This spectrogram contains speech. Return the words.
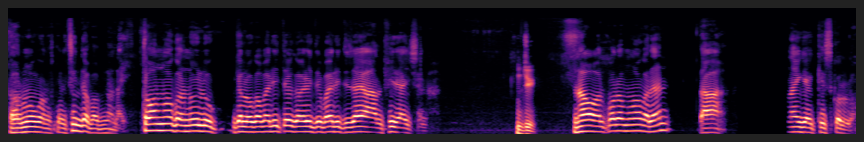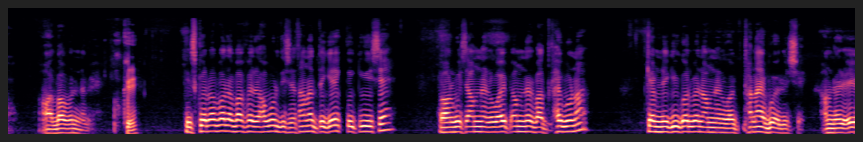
তখন কোনো চিন্তা ভাবনা নাই। তখন মনে করেন ওই লোক গেল বাড়িতে গাড়িতে বাড়িতে যায় আর ফিরে আইসে না। জি। না হওয়ার পরে মনে করেন তা নাই গিয়ে কিস করল আমার বাবার নামে। ওকে কিস করার পরে বাপের খবর দিছে থানার থেকে কই কি হয়েছে তখন কইছে আপনার ওয়াইফ আপনার ভাত খাইবো না। কেমনি কি করবেন? আপনার ওয়াইফ থানায় বয়ে লইছে। আপনার এই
